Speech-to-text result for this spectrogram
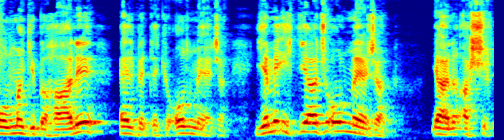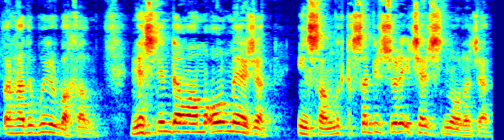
olma gibi hali elbette ki olmayacak. Yeme ihtiyacı olmayacak. Yani açlıktan hadi buyur bakalım. Neslin devamı olmayacak. İnsanlık kısa bir süre içerisinde olacak.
